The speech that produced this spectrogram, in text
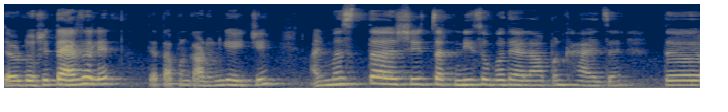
तर डोसे तयार झालेत. त्यात आपण काढून घ्यायचे. आणि मस्त अशी चटणीसोबत याला आपण खायचं आहे तर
